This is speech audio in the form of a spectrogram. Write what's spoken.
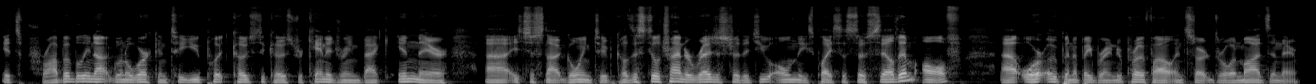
it's probably not going to work until you put Coast to Coast or Canada Dream back in there. Uh, it's just not going to because it's still trying to register that you own these places. So sell them off uh, or open up a brand new profile and start throwing mods in there.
